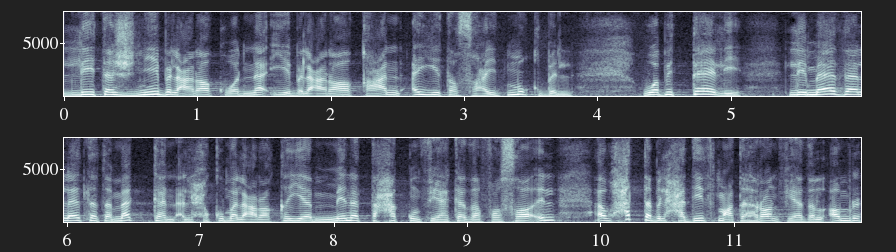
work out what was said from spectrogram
لتجنيب العراق والنأي بالعراق عن أي تصعيد مقبل. وبالتالي لماذا لا تتمكن الحكومة العراقية من التحكم في هكذا فصائل أو حتى بالحديث مع طهران في هذا الأمر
